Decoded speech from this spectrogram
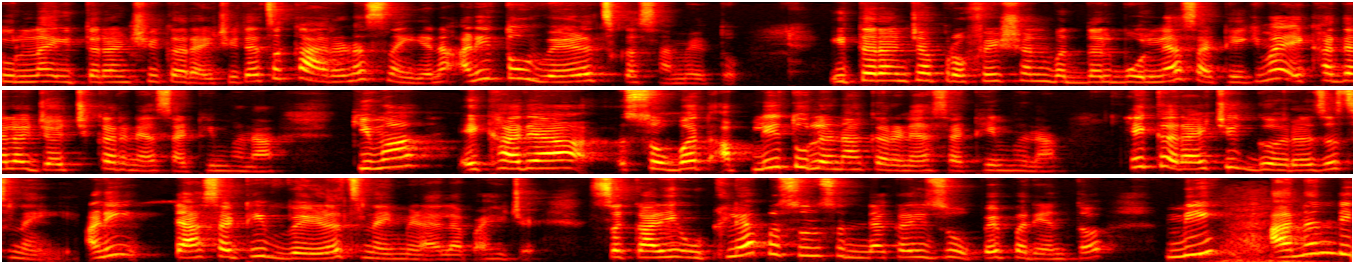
तुलना इतरांशी करायची? त्याचं कारणच नाहीये ना. आणि तो वेळच कसा मिळतो? इतरांच्या प्रोफेशनबद्दल बोलण्यासाठी किंवा एखाद्याला जज करण्यासाठी म्हणा किंवा एखाद्या सोबत आपली तुलना करण्यासाठी म्हणा हे करायची गरजच नाहीये. आणि त्यासाठी वेळच नाही मिळायला पाहिजे. सकाळी उठल्यापासून संध्याकाळी झोपेपर्यंत मी आनंदी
